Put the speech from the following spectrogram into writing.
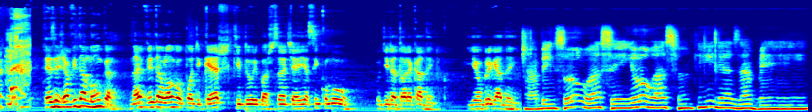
Desejar vida longa, né? Vida longa ao podcast, que dure bastante aí, assim como o diretório acadêmico. E obrigado aí. Abençoa, Senhor, as famílias, amém.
